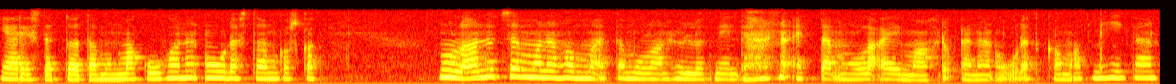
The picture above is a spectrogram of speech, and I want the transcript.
järjestettyä tämän mun makuuhuoneen uudestaan, koska mulla on nyt semmonen homma, että mulla on hyllyt niin täynnä, että mulla ei mahdu enää uudet kamat mihinkään.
